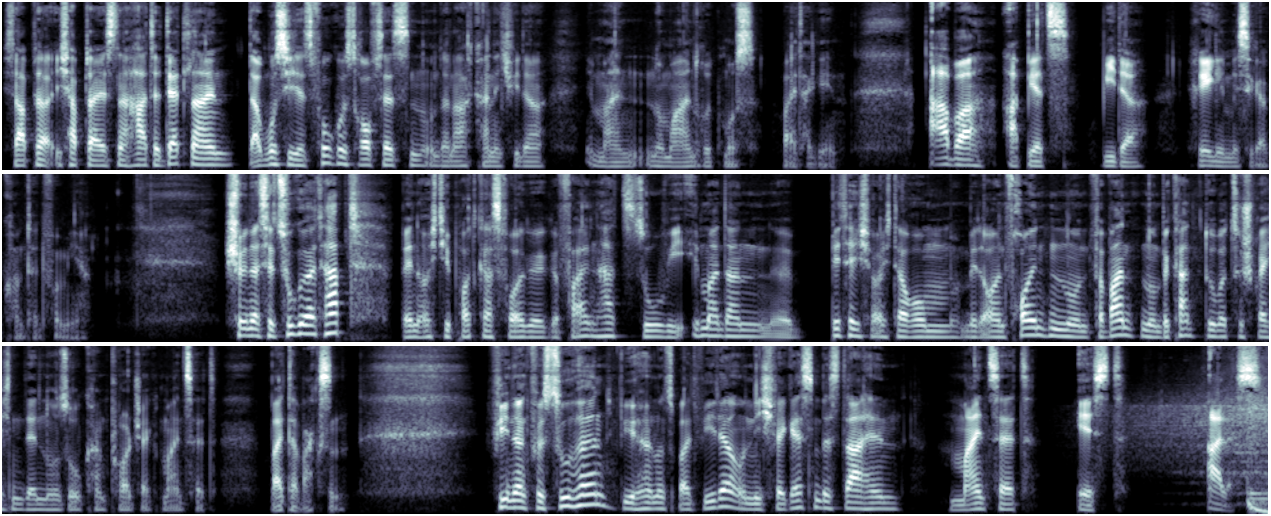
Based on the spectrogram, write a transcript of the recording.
Ich habe da, ich hab da jetzt eine harte Deadline, da muss ich jetzt Fokus drauf setzen und danach kann ich wieder in meinen normalen Rhythmus weitergehen. Aber ab jetzt wieder regelmäßiger Content von mir. Schön, dass ihr zugehört habt. Wenn euch die Podcast-Folge gefallen hat, so wie immer, dann äh, bitte ich euch darum, mit euren Freunden und Verwandten und Bekannten darüber zu sprechen, denn nur so kann Project Mindset weiter wachsen. Vielen Dank fürs Zuhören. Wir hören uns bald wieder und nicht vergessen bis dahin, Mindset ist alles.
